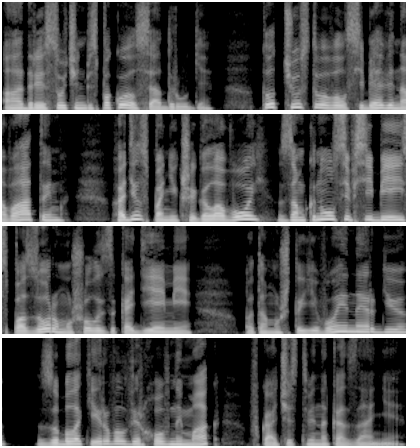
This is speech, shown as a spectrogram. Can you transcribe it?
Адрес очень беспокоился о друге. Тот чувствовал себя виноватым, ходил с поникшей головой, замкнулся в себе и с позором ушел из академии, потому что его энергию заблокировал верховный маг в качестве наказания.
